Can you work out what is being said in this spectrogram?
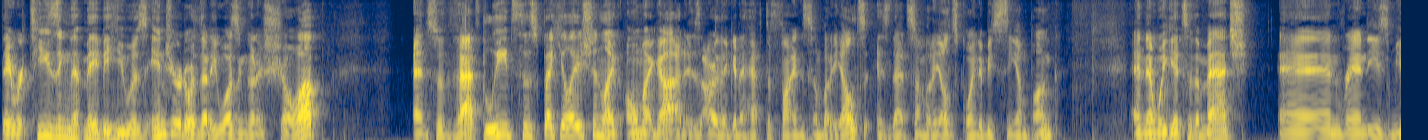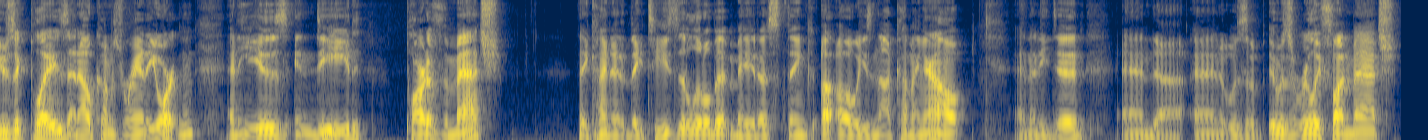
They were teasing that maybe he was injured or that he wasn't going to show up, and so that leads to the speculation like, oh my God, is are they going to have to find somebody else? Is that somebody else going to be CM Punk? And then we get to the match, and Randy's music plays, and out comes Randy Orton, and he is indeed part of the match. They kind of they teased it a little bit, made us think, uh oh, he's not coming out, and then he did and uh, and it was a it was a really fun match.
